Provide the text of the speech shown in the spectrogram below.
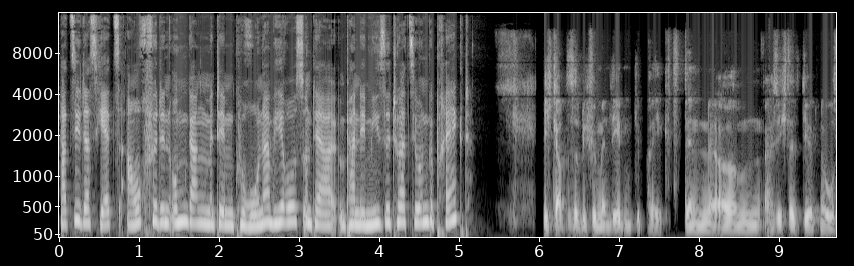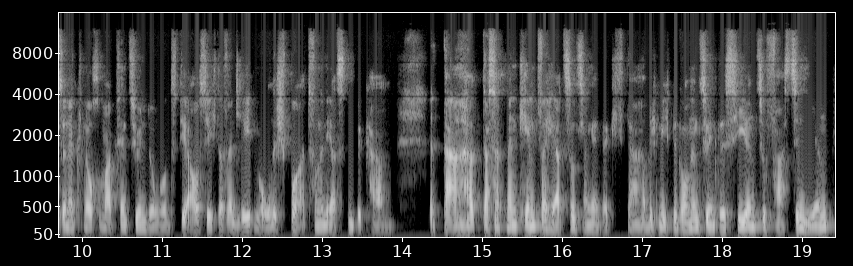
Hat Sie das jetzt auch für den Umgang mit dem Coronavirus und der Pandemiesituation geprägt? Ich glaube, das hat mich für mein Leben geprägt, denn ähm, als ich die Diagnose einer Knochenmarksentzündung und die Aussicht auf ein Leben ohne Sport von den Ärzten bekam, da hat, das hat mein Kämpferherz sozusagen erweckt. Da habe ich mich begonnen zu interessieren, zu faszinieren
